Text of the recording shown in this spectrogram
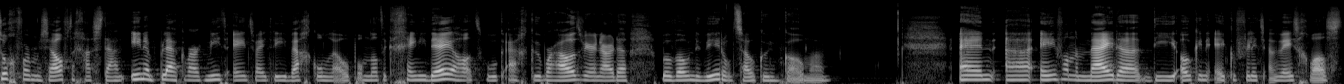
toch voor mezelf te gaan staan in een plek waar ik niet 1, 2, 3 weg kon lopen. Omdat ik geen idee had hoe ik eigenlijk überhaupt weer naar de bewoonde wereld zou kunnen komen. En uh, een van de meiden die ook in de Eco Village aanwezig was,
